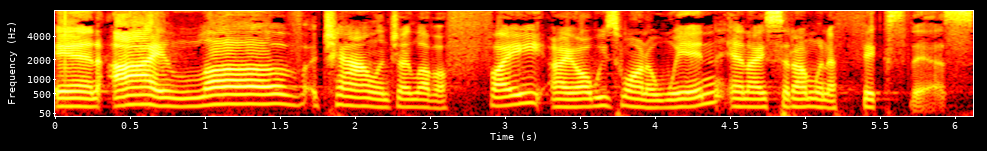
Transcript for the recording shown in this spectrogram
And I love a challenge. I love a fight. I always want to win. And I said, I'm going to fix this.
